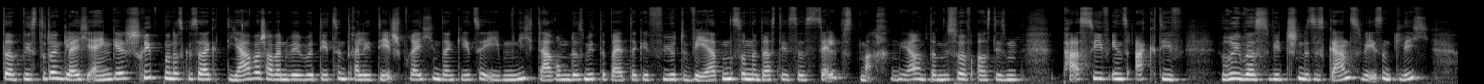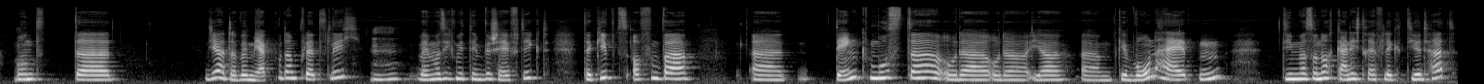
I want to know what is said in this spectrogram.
da bist du dann gleich eingeschritten und hast gesagt, ja, aber schau, wenn wir über Dezentralität sprechen, dann geht es ja eben nicht darum, dass Mitarbeiter geführt werden, sondern dass die es selbst machen. Ja? Und da müssen wir aus diesem Passiv ins Aktiv rüber switchen. Das ist ganz wesentlich. Und da, ja, da bemerkt man dann plötzlich, mhm. wenn man sich mit dem beschäftigt, da gibt es offenbar äh, Denkmuster oder, oder ja, ähm, Gewohnheiten, die man so noch gar nicht reflektiert hat,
